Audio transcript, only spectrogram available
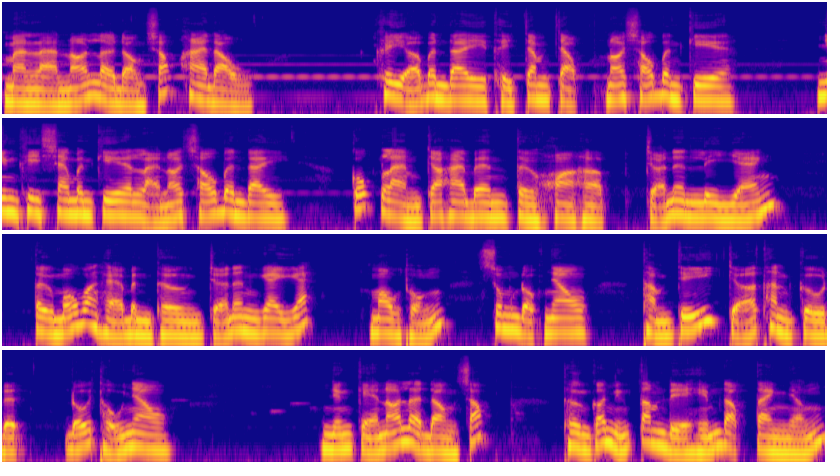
mà là nói lời đòn sóc hai đầu. Khi ở bên đây thì chăm chọc nói xấu bên kia, nhưng khi sang bên kia lại nói xấu bên đây, cốt làm cho hai bên từ hòa hợp trở nên ly gián, từ mối quan hệ bình thường trở nên gay gắt, mâu thuẫn, xung đột nhau, thậm chí trở thành cừu địch, đối thủ nhau. Những kẻ nói lời đòn sóc thường có những tâm địa hiểm độc tàn nhẫn.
